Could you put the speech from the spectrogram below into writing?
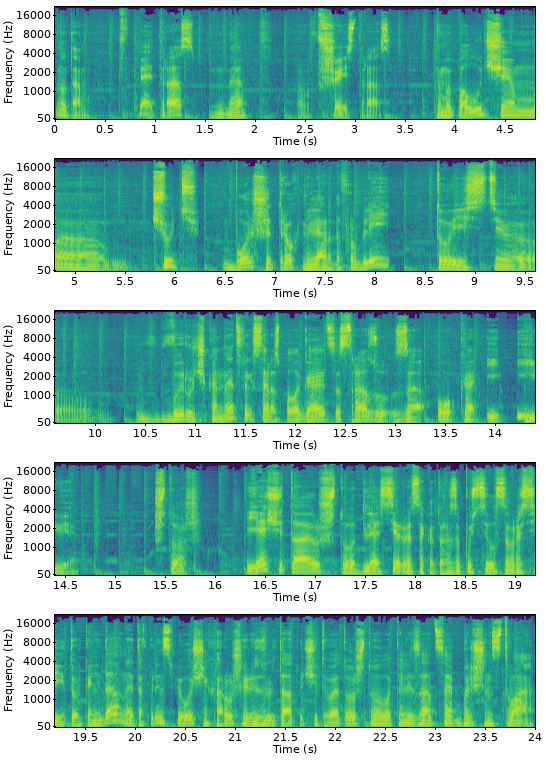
ну там, в 5 раз, да, в 6 раз, то мы получим э, чуть больше 3 миллиардов рублей, то есть э, выручка Netflix располагается сразу за Ока и Иви. Что ж, я считаю, что для сервиса, который запустился в России только недавно, это в принципе очень хороший результат, учитывая то, что локализация большинства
